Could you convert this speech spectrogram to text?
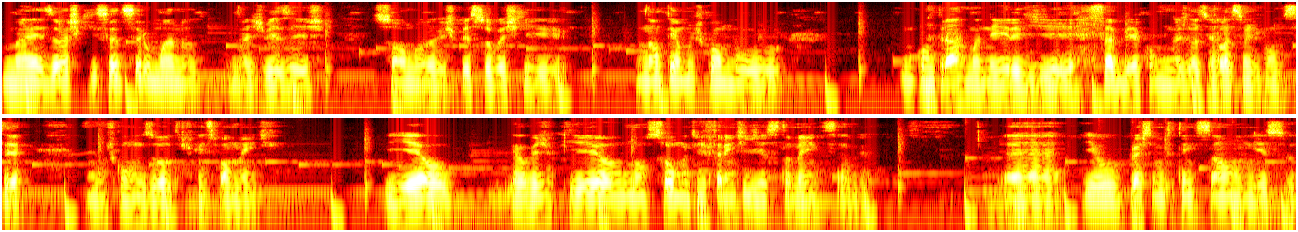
Mas eu acho que isso é do ser humano. Às vezes somos pessoas que não temos como encontrar maneiras de saber como as nossas relações vão ser uns com os outros, principalmente. E eu eu vejo que eu não sou muito diferente disso também, sabe? É, eu presto muita atenção nisso.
